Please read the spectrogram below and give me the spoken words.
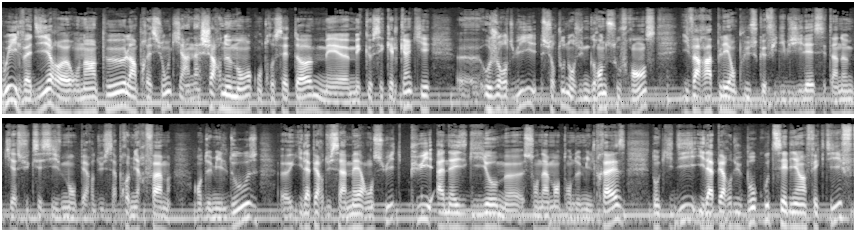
Oui, il va dire, on a un peu l'impression qu'il y a un acharnement contre cet homme, mais, mais que c'est quelqu'un qui est euh, aujourd'hui surtout dans une grande souffrance. Il va rappeler en plus que Philippe Gillet, c'est un homme qui a successivement perdu sa première femme en 2012, euh, il a perdu sa mère ensuite, puis Anaïs Guillaume, euh, son amante en 2013. Donc il dit, il a perdu beaucoup de ses liens affectifs.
